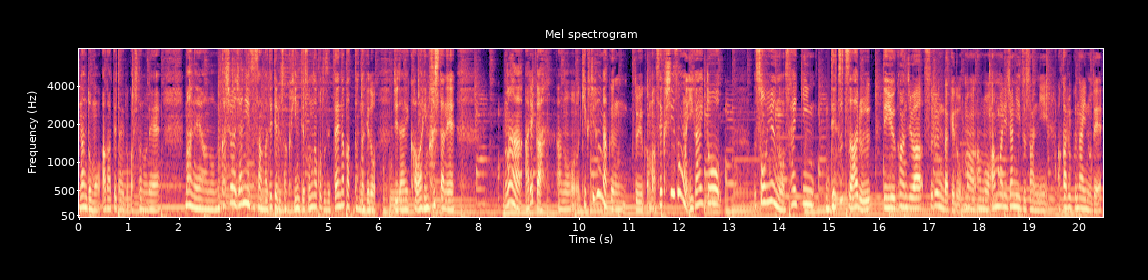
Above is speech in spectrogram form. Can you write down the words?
何度も上がってたりとかしたのでまあねあの昔はジャニーズさんが出てる作品ってそんなこと絶対なかったんだけど時代変わりましたね。まああれか。あの菊池風磨君というか、まあ、セクシーゾーン意外とそういうの最近出つつあるっていう感じはするんだけど、まあ、あのあんまりジャニーズさんに明るくないので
